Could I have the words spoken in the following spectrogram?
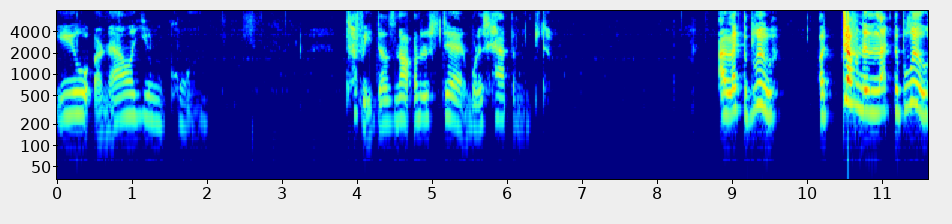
You are now a unicorn. Tuffy does not understand what is happening to him. I like the blue. I definitely like the blue.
